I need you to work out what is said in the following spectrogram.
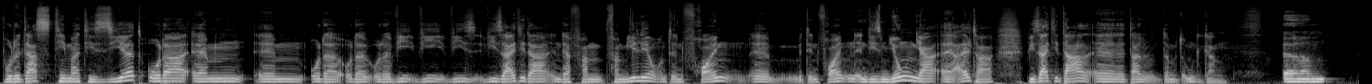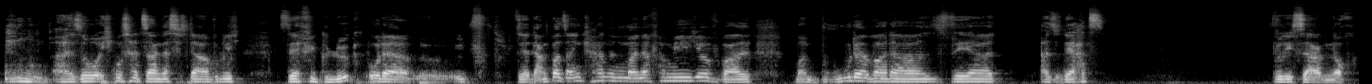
Wurde das thematisiert oder, ähm, ähm, oder, oder, oder wie, wie, wie, wie seid ihr da in der Fam Familie und den Freunden, äh, mit den Freunden in diesem jungen Jahr, äh, Alter, wie seid ihr da, äh, da damit umgegangen? Ähm, also ich muss halt sagen, dass ich da wirklich sehr viel Glück oder äh, sehr dankbar sein kann in meiner Familie, weil mein Bruder war da sehr, also der hat's, würde ich sagen, noch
